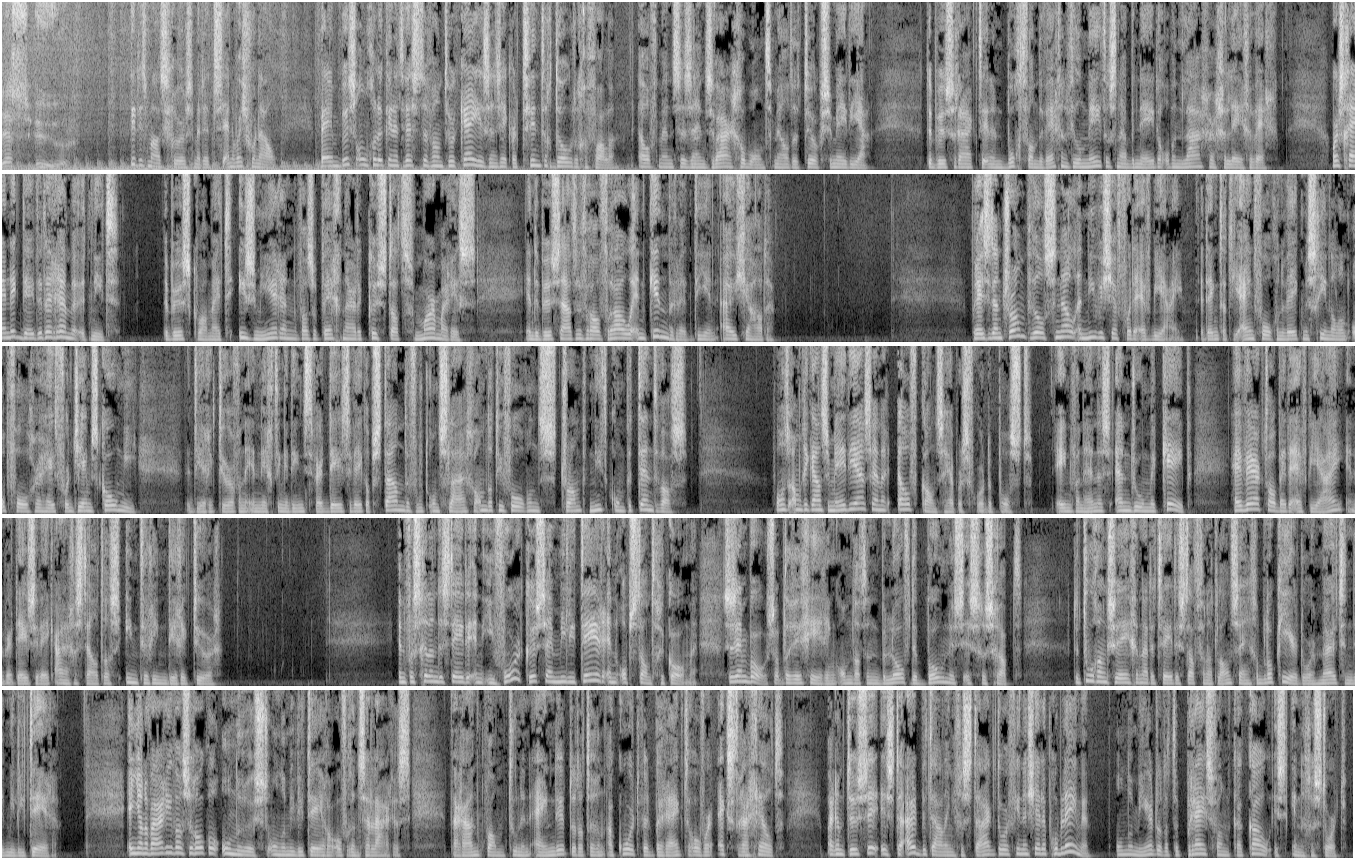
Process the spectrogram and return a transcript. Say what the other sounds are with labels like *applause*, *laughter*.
Zes uur. Dit is Maud met het NOS Journaal. Bij een busongeluk in het westen van Turkije zijn zeker twintig doden gevallen. Elf mensen zijn zwaar gewond, melden Turkse media. De bus raakte in een bocht van de weg en viel meters naar beneden op een lager gelegen weg. Waarschijnlijk deden de remmen het niet. De bus kwam uit Izmir en was op weg naar de kuststad Marmaris. In de bus zaten vooral vrouwen en kinderen die een uitje hadden. President Trump wil snel een nieuwe chef voor de FBI. Hij denkt dat hij eind volgende week misschien al een opvolger heeft voor James Comey. De directeur van de inlichtingendienst werd deze week op staande voet ontslagen... omdat hij volgens Trump niet competent was. Volgens Amerikaanse media zijn er elf kanshebbers voor de post. Een van hen is Andrew McCabe. Hij werkt al bij de FBI en werd deze week aangesteld als interim directeur. In verschillende steden in Ivoorkust zijn militairen in opstand gekomen. Ze zijn boos op de regering omdat een beloofde bonus is geschrapt. De toegangswegen naar de tweede stad van het land zijn geblokkeerd door muitende militairen. In januari was er ook al onrust onder militairen over een salaris. Daaraan kwam toen een einde doordat er een akkoord werd bereikt over extra geld. Maar intussen is de uitbetaling gestaakt door financiële problemen. Onder meer doordat de prijs van cacao is ingestort.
